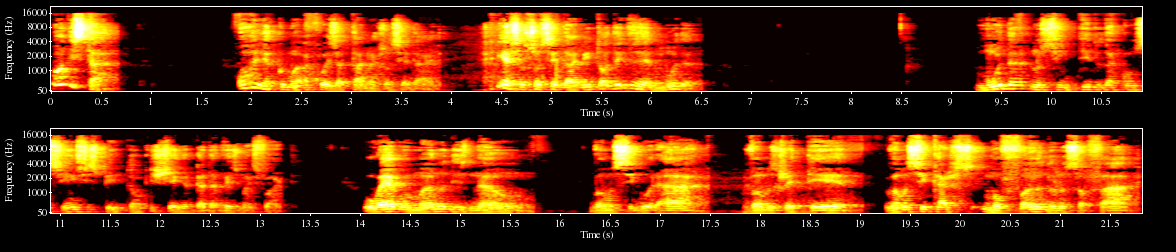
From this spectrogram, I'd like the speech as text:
Onde está? Olha como a coisa está na sociedade. E essa sociedade, então, tem que dizer, muda. Muda no sentido da consciência espiritual que chega cada vez mais forte. O ego humano diz: não, vamos segurar, vamos reter, vamos ficar mofando no sofá,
